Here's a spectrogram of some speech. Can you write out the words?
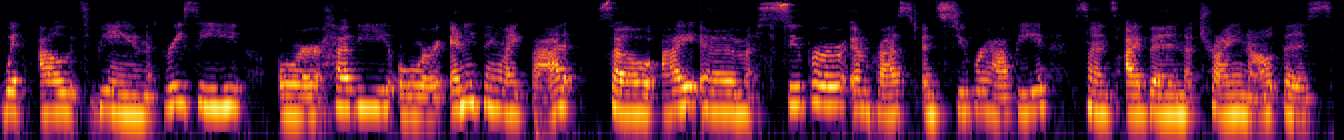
without being greasy or heavy or anything like that. So I am super impressed and super happy since I've been trying out this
